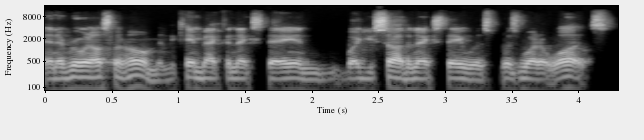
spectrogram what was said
And everyone else went home, and they came back the next day. And what you saw the next day was was what it was.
